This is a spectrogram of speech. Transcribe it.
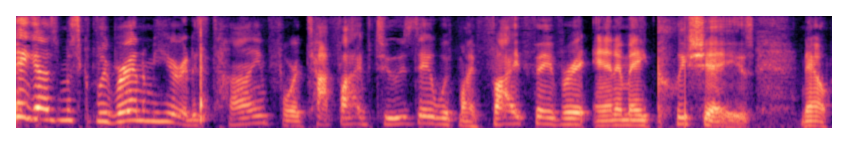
Hey guys, Mr. Complete Random here. It is time for Top 5 Tuesday with my 5 favorite anime cliches. Now,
